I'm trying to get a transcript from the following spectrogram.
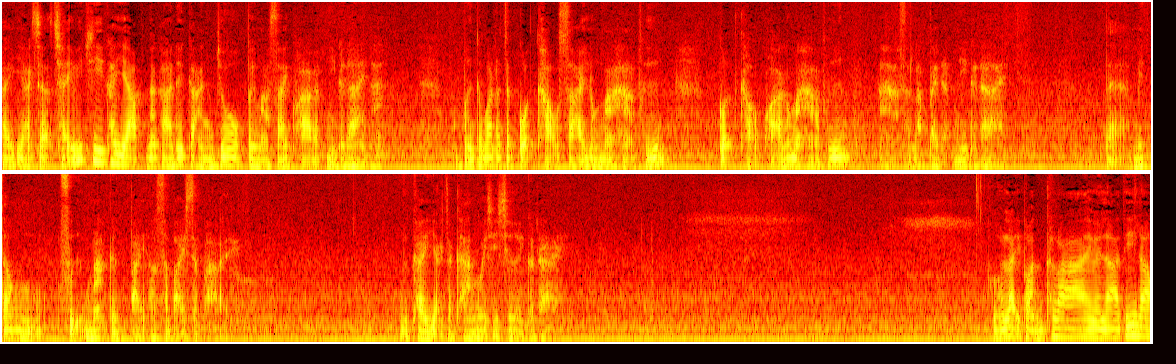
ใครอยากจะใช้วิธีขยับนะคะ ด้วยการโยกไปมาซ้ายขวาแบบนี้ก็ได้นะเหมือนกับว่าเราจะกดเข่าซ้ายลงมาหาพื้น กดเข่าขวาลงมาหาพื้นสลับไปแบบนี้ก็ได้ แต่ไม่ต้องฝืนมากเกินไปเอาสบายสบายๆหรือใครอยากจะค้างไว้เฉยๆก็ได้หัวไหล่ผ่อนคลายเวลาที่เรา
